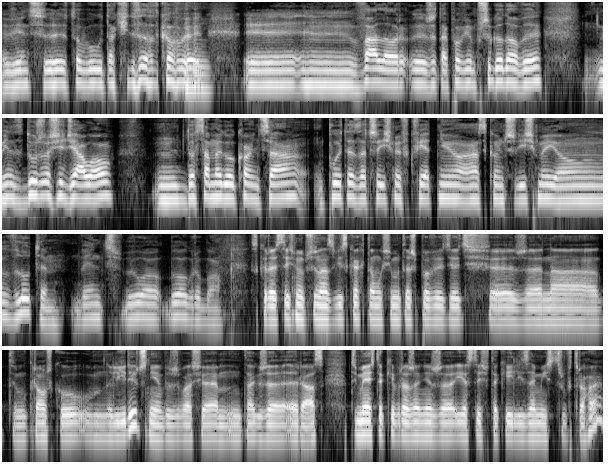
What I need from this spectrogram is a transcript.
więc y, to był taki dodatkowy mhm. y, y, walor, że tak powiem, przygodowy, więc dużo się działo mm, do samego końca. Płytę zaczęliśmy w kwietniu, a skończyliśmy ją w lutym, więc było, było grubo. Skoro jesteśmy przy nazwiskach, to musimy też powiedzieć, e, że na tym krążku mm, lirycznie wyżywa się mm, także raz. Czy miałeś takie wrażenie, że jesteś w takiej lize mistrzów trochę?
